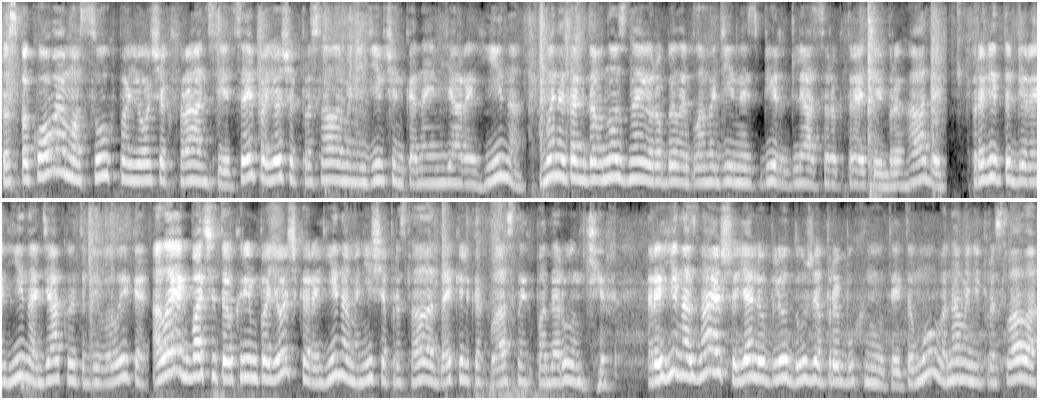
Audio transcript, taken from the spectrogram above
Розпаковуємо сух пайочок Франції. Цей пайочок прислала мені дівчинка на ім'я Регіна. Ми не так давно з нею робили благодійний збір для 43-ї бригади. Привіт тобі, Регіна, дякую тобі велике. Але як бачите, окрім пайочка, Регіна мені ще прислала декілька класних подарунків. Регіна знає, що я люблю дуже прибухнути, і тому вона мені прислала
